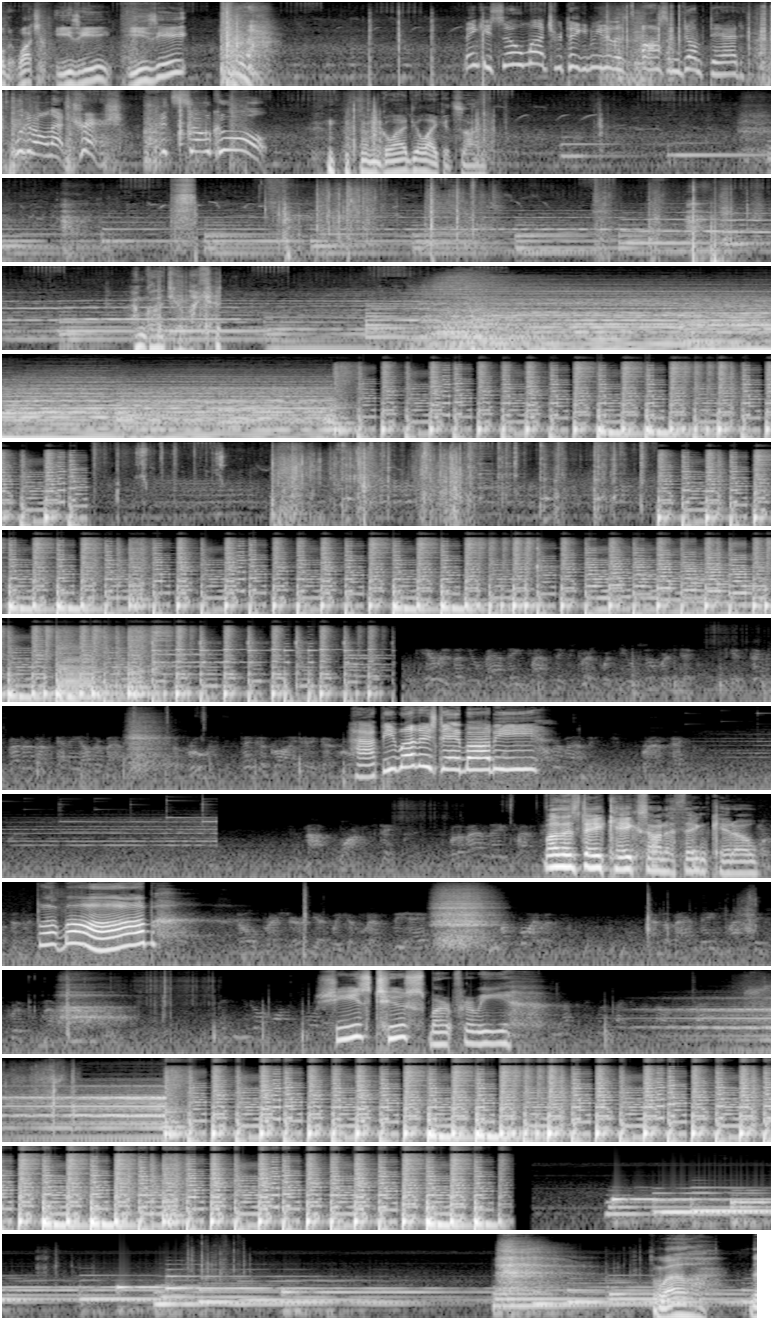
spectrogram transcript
Hold it, watch it. Easy, easy. Thank you so much for taking me to this awesome dump, Dad. Look at all that trash. It's so cool. I'm glad you like it, son. Mother's Day cake's on a thing, kiddo. But, Mom. She's too smart for me.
